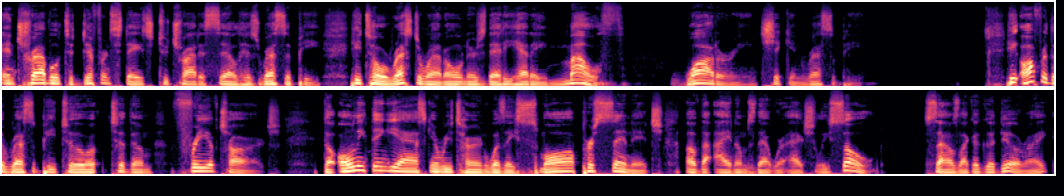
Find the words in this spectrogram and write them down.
and traveled to different states to try to sell his recipe. He told restaurant owners that he had a mouth watering chicken recipe. He offered the recipe to, to them free of charge. The only thing he asked in return was a small percentage of the items that were actually sold. Sounds like a good deal, right?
